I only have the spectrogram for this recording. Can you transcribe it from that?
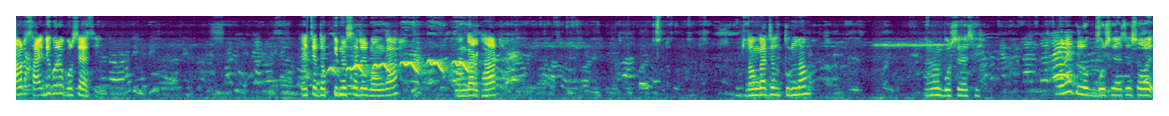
আমরা সাইডে করে বসে আছি। এই হচ্ছে দক্ষিণেশ্বরের গঙ্গা, গঙ্গার ঘাট। গঙ্গা জল তুললাম, এখন বসে আছি। অনেক লোক বসে আছে সবাই।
